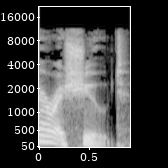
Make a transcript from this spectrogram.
parachute.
